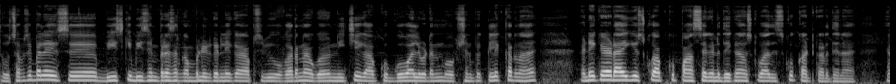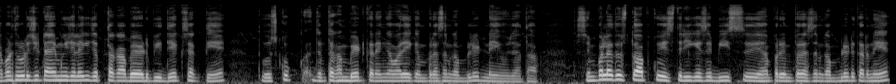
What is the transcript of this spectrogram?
तो सबसे पहले इस बीस के बीस इंप्रेशन कंप्लीट करने का आप सभी को करना होगा। नीचे का आपको गो वाले बटन ऑप्शन पर क्लिक करना है एंड एक ऐड आएगी, उसको आपको पाँच सेकंड देखना है, उसके बाद इसको कट कर देना है। यहाँ पर थोड़ी सी टाइमिंग चलेगी, जब तक आप ऐड भी देख सकते हैं तो उसको जब तक हम वेट करेंगे, हमारे एक इंप्रेशन कंप्लीट नहीं हो जाता। तो सिंपल है दोस्तों, आपको इस तरीके से बीस यहाँ पर इंप्रेशन कंप्लीट करने हैं।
